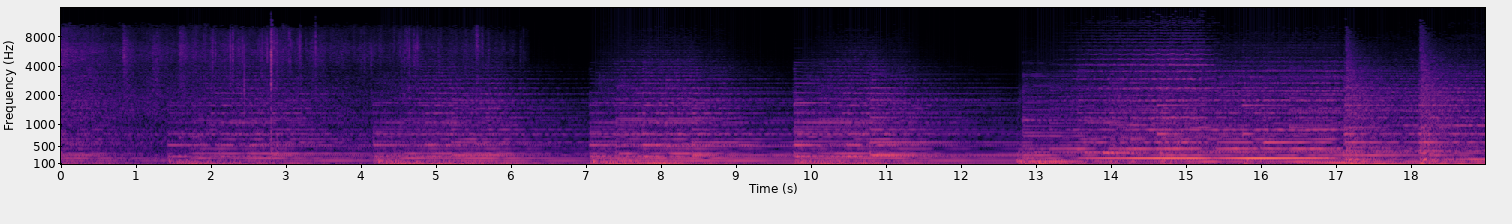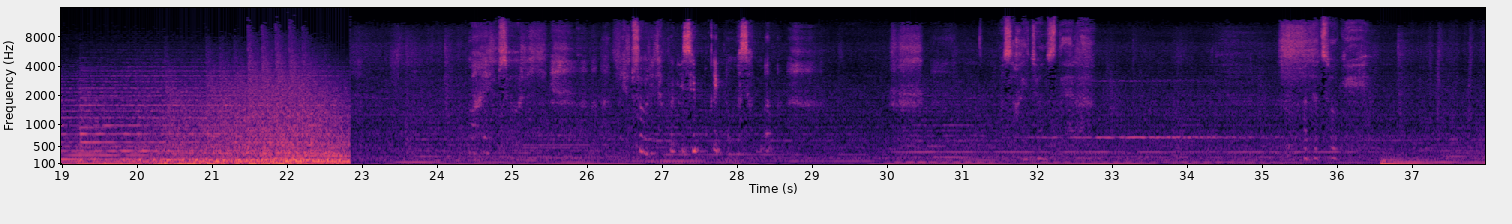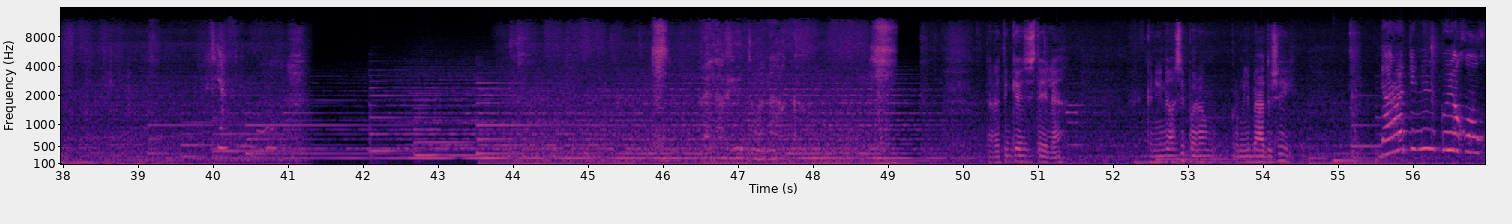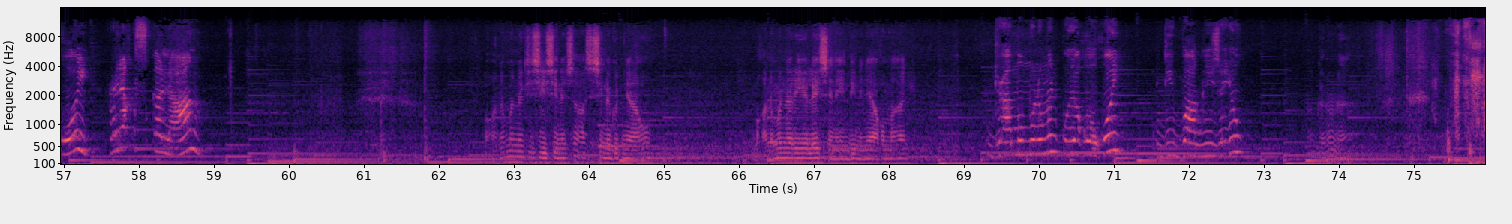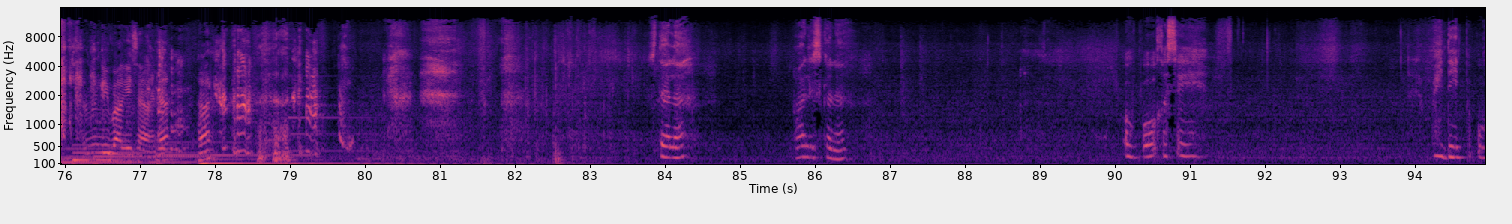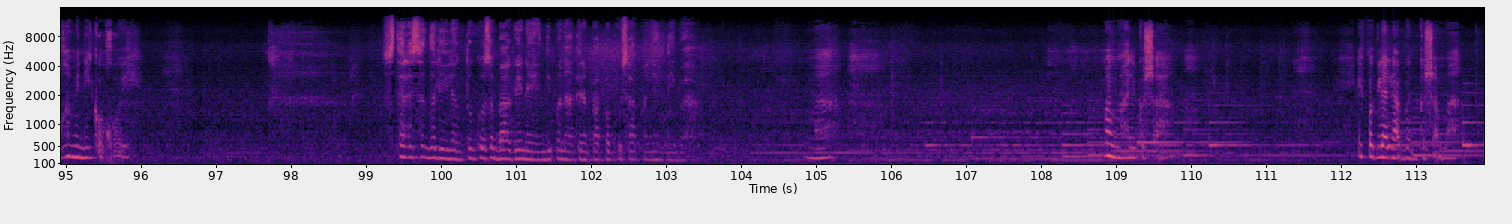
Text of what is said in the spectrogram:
Sorry na pag-isip kita masama. Masakit yun, Stella. But that's okay. I love you too, anak. Darating kayo si Stella. Kanina kasi parang problemado siya eh. Darating yun, Kuya Kokoy. Relax ka lang. Baka naman nagsisisi na siya kasi sinagot niya ako. Baka naman na-realize niya na hindi na niya ako mahal. Drama mo naman, Kuya Kokoy. Hindi bagay sa'yo. Ah, ganun ha? Ano hindi bagay sa akin, ha? Ha? Stella, alis ka na? Opo, kasi... May date pa po kami ni Kokoy. Stella, sandali lang. Tungkol sa bagay na hindi pa natin napapag-usapan yan, di ba? Ma... Mamahal ko siya. Ipaglalaban ko siya, Ma.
